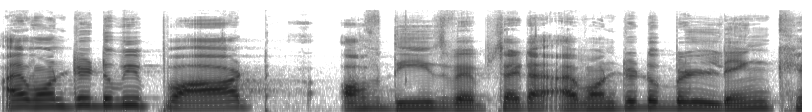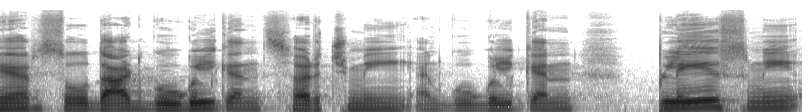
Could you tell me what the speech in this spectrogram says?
I wanted to be part of these website. I, wanted to build link here so that Google can search me and Google can place me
